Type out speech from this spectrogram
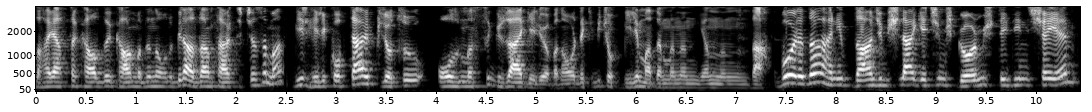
sonunda hayatta kaldığı kalmadığını onu birazdan tartışacağız ama bir helikopter pilotu olması güzel geliyor bana. Oradaki birçok bilim adamının yanında. Bu arada hani daha önce bir şeyler geçirmiş, görmüş dediğin şeye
